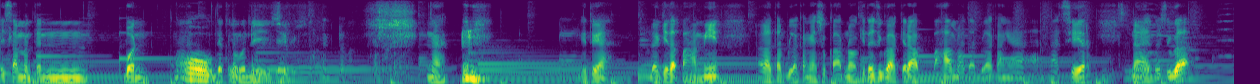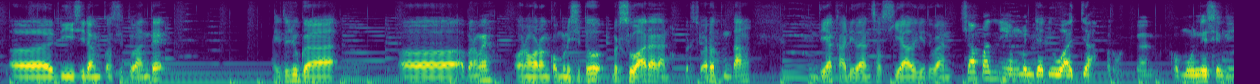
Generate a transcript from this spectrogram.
Islamitan Bon. Nah Oh, dia ketemu oke, di JIB nah gitu ya. Udah kita pahami latar belakangnya Soekarno. Kita juga akhirnya paham latar belakangnya Nasir. Nah terus juga eh, di sidang konstituante itu juga eh, apa namanya orang-orang komunis itu bersuara kan. Bersuara tentang intinya keadilan sosial gitu kan siapa nih yang menjadi wajah perwakilan komunis ini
